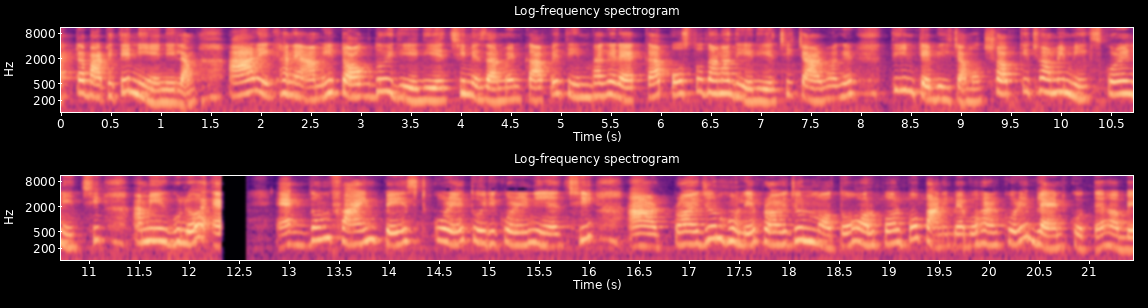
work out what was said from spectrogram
একটা বাটিতে নিয়ে নিলাম। আর এখানে আমি টক দই দিয়ে দিয়েছি। মেজারমেন্ট কাপে তিন ভাগের এক কাপ পোস্তদানা দিয়ে দিয়েছি। চার ভাগের তিন টেবিল চামচ। সব কিছু আমি মিক্স করে নিচ্ছি। আমি এগুলো একদম ফাইন পেস্ট করে তৈরি করে নিয়েছি। আর প্রয়োজন হলে, প্রয়োজন মতো অল্প অল্প পানি ব্যবহার করে ব্ল্যান্ড করতে হবে।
